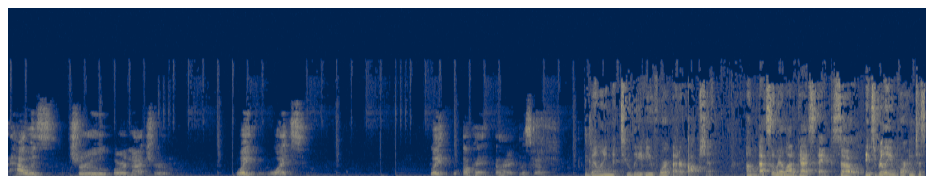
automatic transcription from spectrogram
how it's true or not true. Wait, what? Wait, okay, all right, let's go. Willing to leave you for a better option. Um, that's the way a lot of guys think. So it's really important to.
